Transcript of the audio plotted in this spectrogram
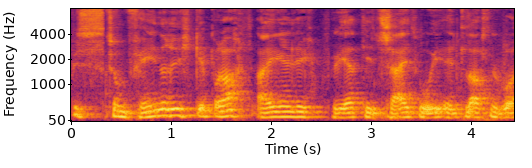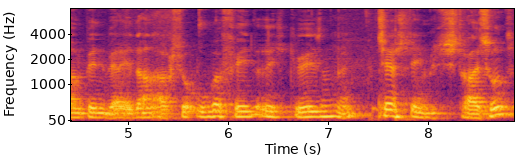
bis zum Fähnrich gebracht. Eigentlich wäre die Zeit, wo ich entlassen worden bin, wäre ich dann auch schon Oberfähnrich gewesen. Ne? Zuerst im Stralsund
